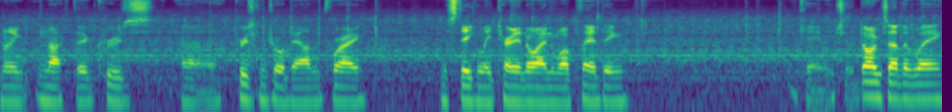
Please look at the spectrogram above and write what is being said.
I'm to knock the cruise uh, cruise control down before I mistakenly turn it on while planting. Okay, make sure the dog's out of the way.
